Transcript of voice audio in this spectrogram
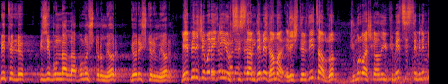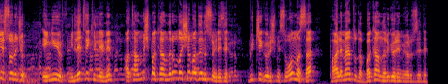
bir türlü bizi bunlarla buluşturmuyor, görüştürmüyor. MHP'li Cemal Engin Yurt sistem demedi ama eleştirdiği tablo Cumhurbaşkanlığı hükümet sisteminin bir sonucu. Engin Yurt milletvekillerinin atanmış bakanlara ulaşamadığını söyledi. Bütçe görüşmesi olmasa parlamentoda bakanları göremiyoruz dedi.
